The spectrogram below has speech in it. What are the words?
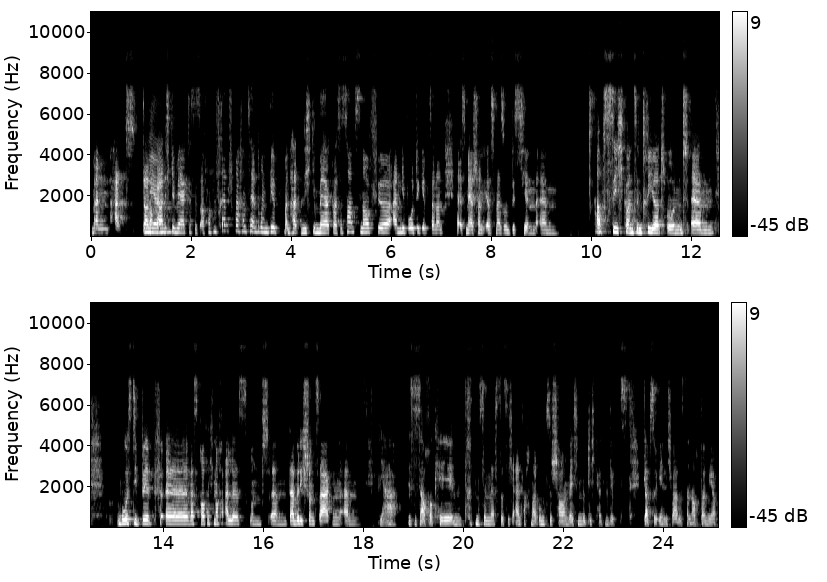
man hat da noch ja. gar nicht gemerkt, dass es auch noch ein Fremdsprachenzentrum gibt. Man hat nicht gemerkt, was es sonst noch für Angebote gibt, sondern da ist mir ja schon erstmal so ein bisschen ähm, auf sich konzentriert und ähm, wo ist die BIP, äh, was brauche ich noch alles und ähm, da würde ich schon sagen, ähm, ja, ist es auch okay, im dritten Semester sich einfach mal umzuschauen, welche Möglichkeiten gibt es. Ich glaube, so ähnlich war das dann auch bei mir.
